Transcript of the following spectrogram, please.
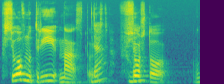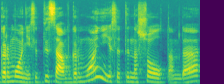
все внутри нас. То да? есть все, да. что в гармонии, если ты сам в гармонии, если ты нашел там, да,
